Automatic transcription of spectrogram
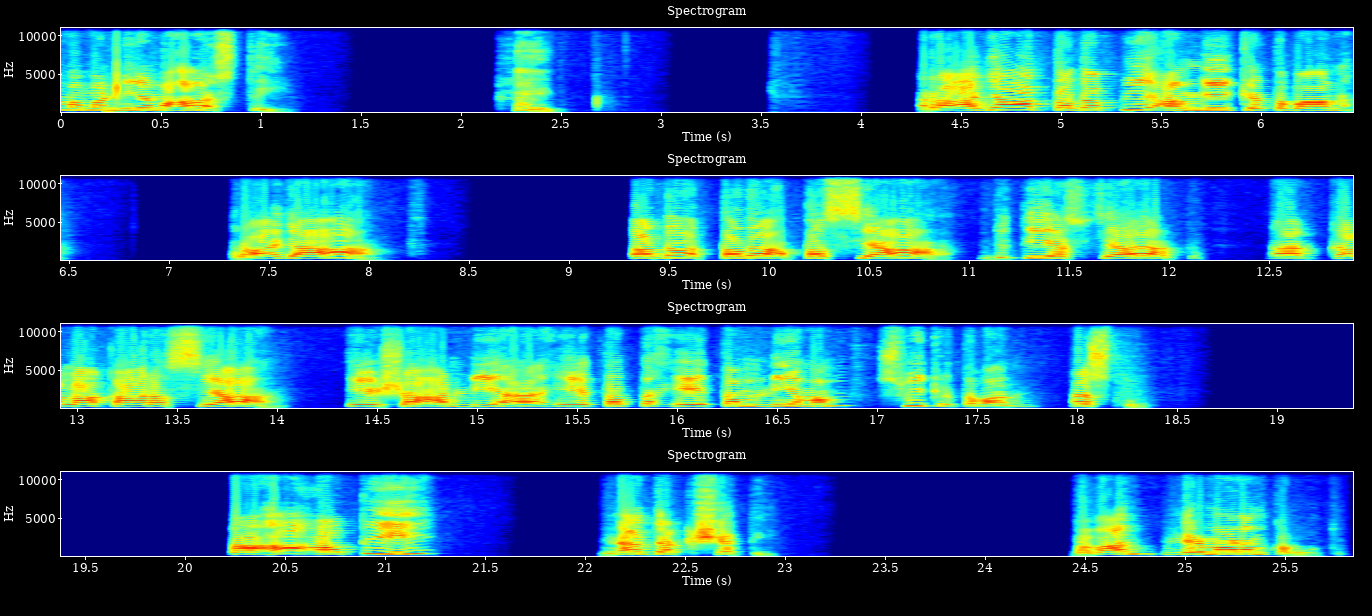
मम नियमः अस्ति। राजा तदपि अङ्गीकृतवान्। राजा तदा तदा तस्य द्वितीयस्य कलाकारस्य एषः निय, एतत् एतं नियमं स्वीकृतवान् अस्तु। कः अपि न द्रक्ष्यति। भवान् निर्माणं करोतु।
